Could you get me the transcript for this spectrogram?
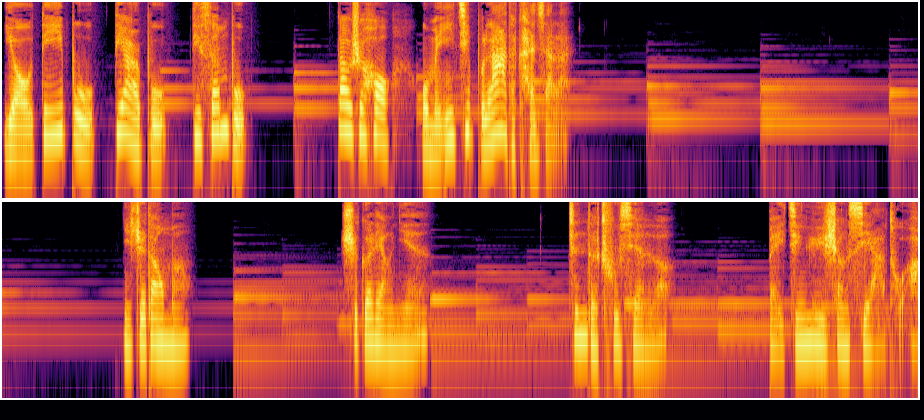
有第一部、第二部、第三部，到时候我们一期不落的看下来。”你知道吗？时隔两年，真的出现了《北京遇上西雅图二》。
